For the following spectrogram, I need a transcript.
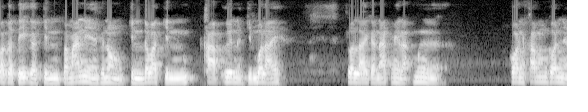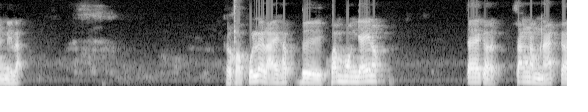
ปกติก็กินประมาณนี้พี่น้องกินแต่ว่ากินคาบอื่นกินบ่หลายส่วนหลายก็นักนี่ละมือ ก่อนคำก่อนหยังนี่ล่ะก็ขอบคุณหลาย ๆ ครับด้วยความห่วงใยเนาะแต่ก็สั่งน้ำหนักก็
